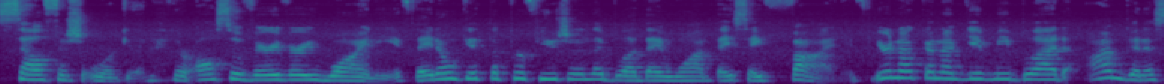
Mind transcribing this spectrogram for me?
selfish organ. They're also very, very whiny. If they don't get the perfusion in the blood they want, they say, fine, if you're not going to give me blood, I'm going to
